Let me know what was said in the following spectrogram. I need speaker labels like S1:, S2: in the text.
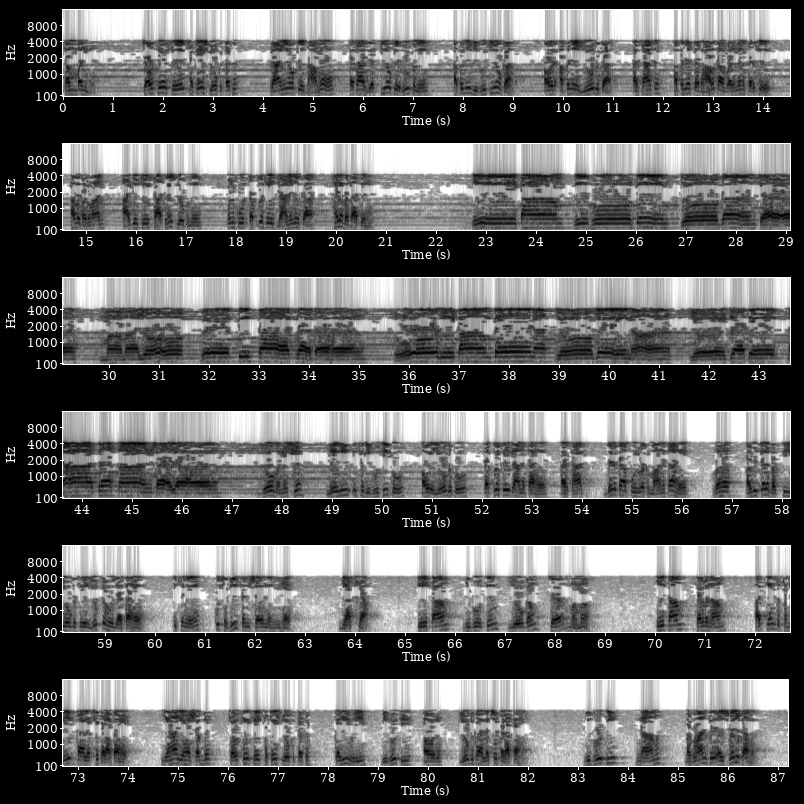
S1: संबंध। चौथे से छठे श्लोक तक प्राणियों के भावों तथा व्यक्तियों के रूप में अपनी विभूतियों का और अपने योग का, अर्थात अपने प्रभाव का वर्णन करके अब भगवान आगे के सातवें श्लोक में उनको तत्व से जानने का फल बताते हैं। विभूतिं योगं च मम यो वेत्तिस्तात्वतः सोऽविकाम्पेन योगेन योजते नात्र संशयः। जो मनुष्य मेरी इस विभूति को और योग को तत्व से जानता है, अर्थात दृढ़ता पूर्वक मानता है, वह अविचल भक्ति योग से युक्त हो जाता है, इसमें कुछ भी संशय नहीं है। व्याख्या, एताम विभूतिम योगम च मम। एताम सर्वनाम अत्यंत समीप का लक्ष्य कराता है। यहाँ यह शब्द चौथे से छठे श्लोक तक कही हुई विभूति और योग का लक्ष्य कराता है। विभूति नाम भगवान के ऐश्वर्य का है।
